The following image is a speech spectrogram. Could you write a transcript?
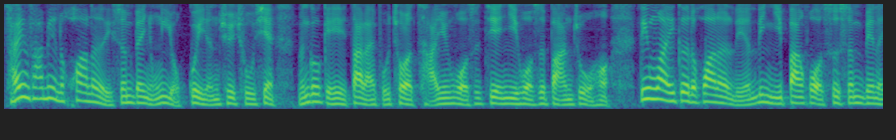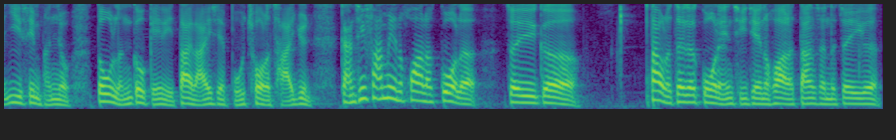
财运方面的话呢，你身边容易有贵人去出现，能够给你带来不错的财运或者是建议。亦或是帮助哈，另外一个的话呢，你的另一半或者是身边的异性朋友都能够给你带来一些不错的财运。感情方面的话呢，过了这一个，到了这个过年期间的话呢，单身的这一个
